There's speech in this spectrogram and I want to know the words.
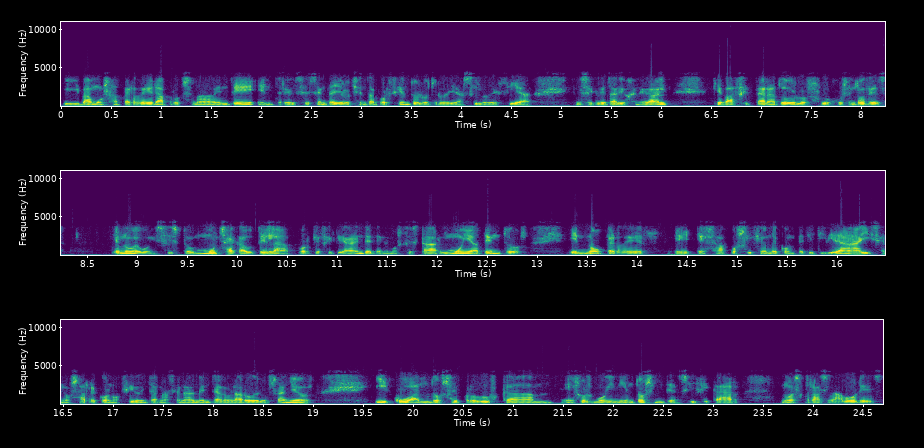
y vamos a perder aproximadamente entre el 60 y el 80%, el otro día así lo decía el secretario general, que va a afectar a todos los flujos. Entonces, de nuevo, insisto, mucha cautela porque efectivamente tenemos que estar muy atentos en no perder eh, esa posición de competitividad y se nos ha reconocido internacionalmente a lo largo de los años y cuando se produzcan esos movimientos intensificar nuestras labores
